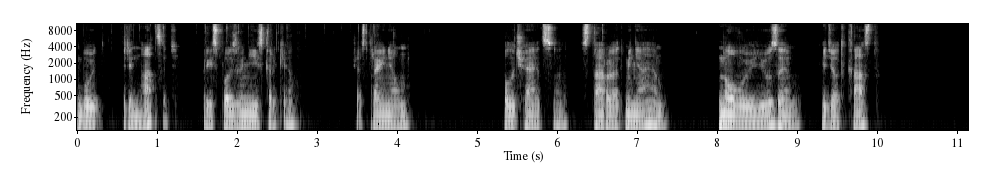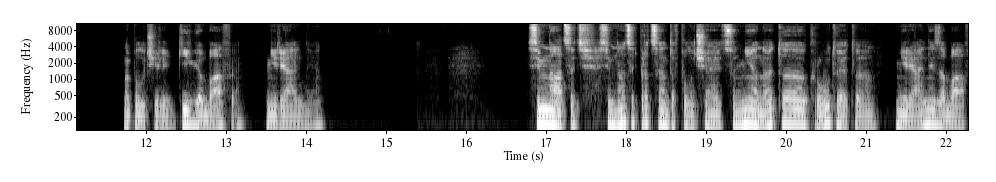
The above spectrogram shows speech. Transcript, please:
Будет 13 при использовании искорки. Сейчас тройнем. Получается, старую отменяем, новую юзаем, идет каст. Мы получили гигабафы нереальные. 17. 17% получается. Не, ну это круто, это нереальный забав.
